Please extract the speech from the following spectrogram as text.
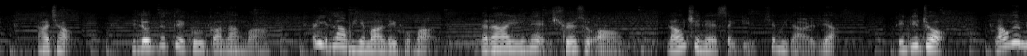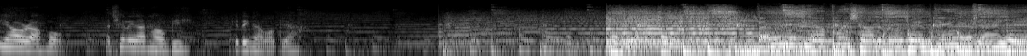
။ဒါကြောင့်ဒီလိုတစ်တစ်ကူကာလမှာအဲ့ဒီအလှပြင်မလေးကိုမှနရာရီနဲ့ရွှဲဆိုအောင် လောင်းချင်တဲ့စိတ်တွေဖြစ်မိလာတယ်ဗျဒီနှစ်တော့လောင်းခင်မရတော့တာမို့တချင်းလေးကထောင်ပြီးဖြစ်သိနေတာပေါ့ဗျာပန်းလေးကပွင့်ရှာလို့ပင်သင်ပြန်ရင်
